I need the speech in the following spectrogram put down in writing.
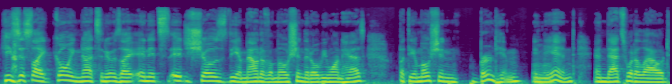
he's just like going nuts. And it was like, and it's it shows the amount of emotion that Obi Wan has, but the emotion burned him in the end, and that's what allowed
